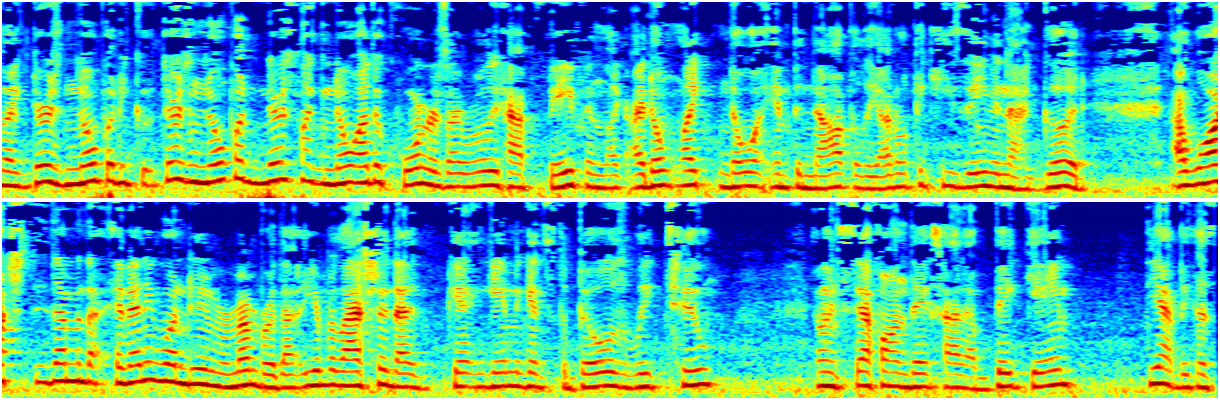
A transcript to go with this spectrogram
Like, there's nobody, there's nobody, there's like no other corners I really have faith in. Like, I don't like Noah Igbinoghene. I don't think he's even that good. I watched them, if anyone didn't remember, that remember last year, that game against the Bills, week two, and when Stefon Diggs had a big game? Yeah, because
